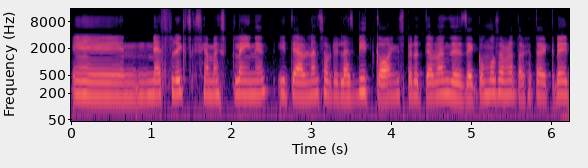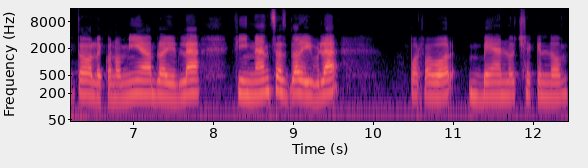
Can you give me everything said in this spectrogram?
en Netflix que se llama Explain It y te hablan sobre las bitcoins, pero te hablan desde cómo usar una tarjeta de crédito, la economía, bla, bla, bla, finanzas, bla, bla, bla. Por favor, véanlo, chequenlo.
